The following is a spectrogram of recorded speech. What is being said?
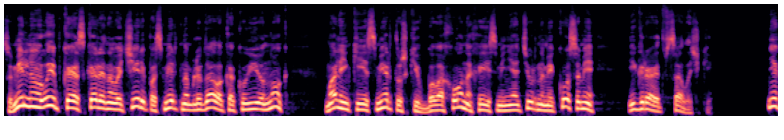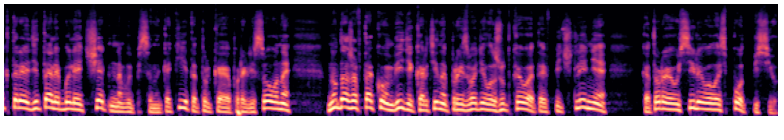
С умильной улыбкой оскаленного черепа смерть наблюдала, как у ее ног маленькие смертушки в балахонах и с миниатюрными косами играют в салочки. Некоторые детали были тщательно выписаны, какие-то только прорисованы, но даже в таком виде картина производила жутковатое впечатление, которое усиливалось подписью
